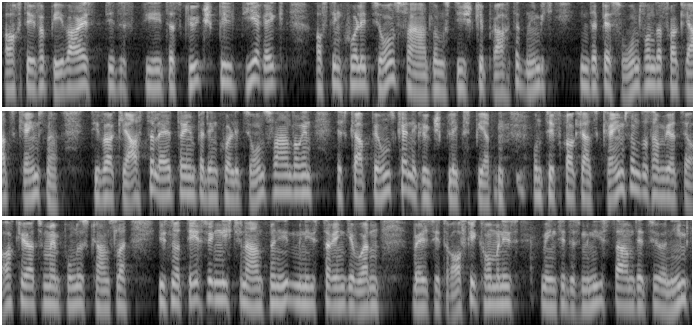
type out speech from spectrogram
auch die ÖVP war es, die das, die das Glücksspiel direkt auf den Koalitionsverhandlungstisch gebracht hat, nämlich in der Person von der Frau Glatz-Kremsner. Die war Clusterleiterin bei den Koalitionsverhandlungen. Es gab bei uns keine Glücksspielexperten. Und die Frau Glatz-Kremsner, das haben wir heute auch gehört von meinem Bundeskanzler, ist nur deswegen nicht Finanzministerin geworden, weil sie draufgekommen ist, wenn sie das Ministeramt jetzt übernimmt,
